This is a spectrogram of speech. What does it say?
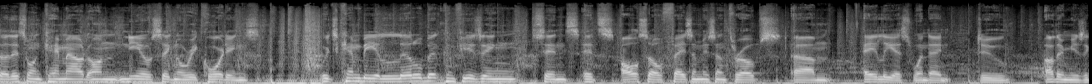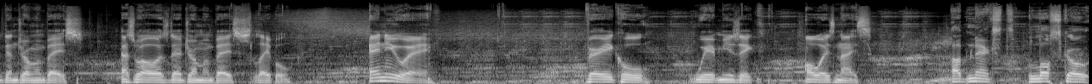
So this one came out on Neosignal Recordings, which can be a little bit confusing since it's also Phace and Misanthrop's um, alias when they do other music than drum and bass, as well as their drum and bass label. Anyway, very cool, weird music, always nice. Up next, Losco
